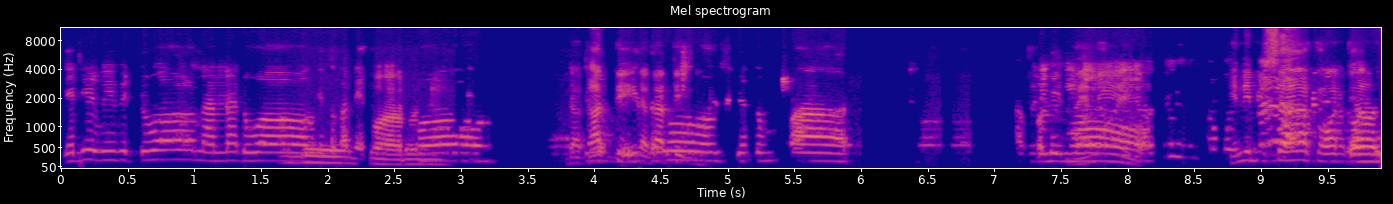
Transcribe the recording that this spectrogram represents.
jadi bibit dua nana dua gitu kan Dakati, dakati. Gitu empat. Ini bisa kawan-kawan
